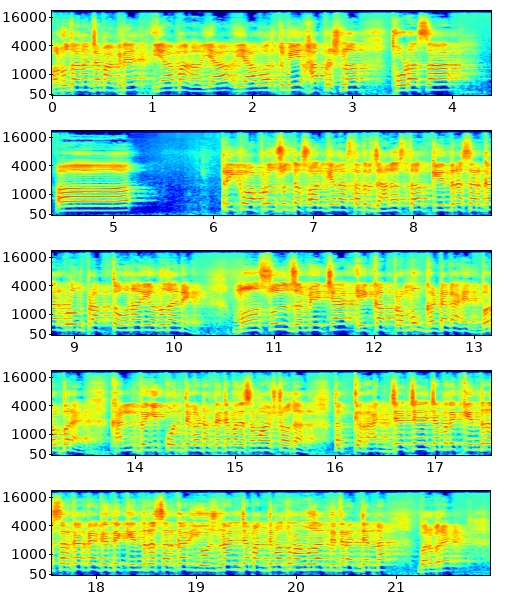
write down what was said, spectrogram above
अनुदानाच्या मागण्या आहेत. या मा या यावर तुम्ही हा प्रश्न थोडासा ट्रिक वापरून सुद्धा सॉल्व्ह केला असता तर झालं असतं. केंद्र सरकारकडून प्राप्त होणारी अनुदाने महसूल जमेच्या एका प्रमुख घटक आहेत. बरोबर आहे. खालीलपैकी कोणते घटक त्याच्यामध्ये समाविष्ट होतात? तर राज्याच्या याच्यामध्ये केंद्र सरकार काय करते? केंद्र सरकार योजनांच्या माध्यमातून अनुदान देते राज्यांना. बरोबर आहे.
